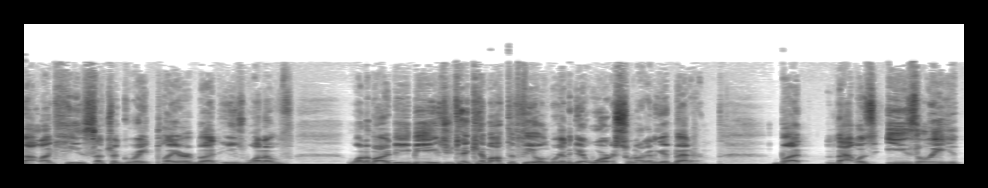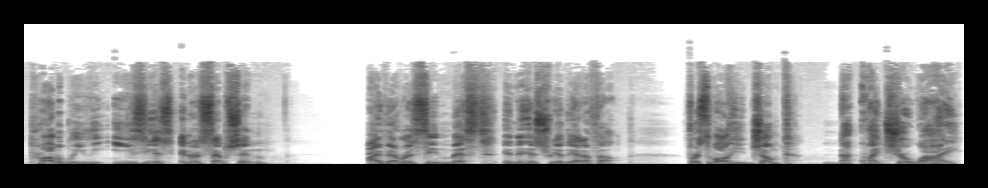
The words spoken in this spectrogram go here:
not like he's such a great player, but he's one of one of our DBs. You take him off the field, we're going to get worse. We're not going to get better. But that was easily, probably the easiest interception I've ever seen missed in the history of the NFL. First of all, he jumped, not quite sure why.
